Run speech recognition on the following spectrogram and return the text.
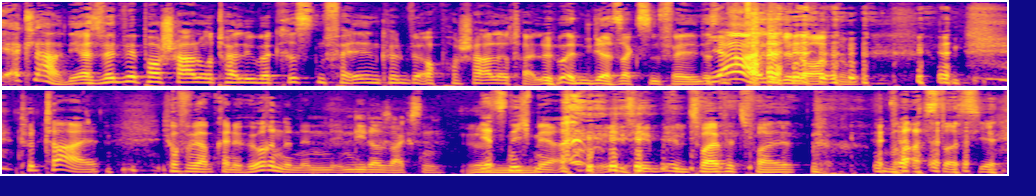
Ja klar, also wenn wir Pauschalurteile über Christen fällen, können wir auch Pauschalurteile über Niedersachsen fällen. Das Ja. ist völlig in Ordnung. Total. Ich hoffe, wir haben keine Hörenden in, in Niedersachsen. Jetzt nicht mehr. Im, Im Zweifelsfall war es das jetzt.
